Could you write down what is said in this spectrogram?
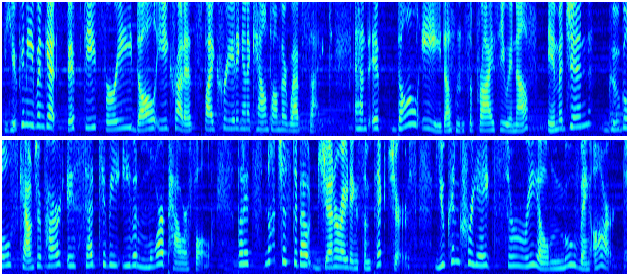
You can even get 50 free DALL-E credits by creating an account on their website. And if Doll E doesn't surprise you enough, Imagen, Google's counterpart, is said to be even more powerful. But it's not just about generating some pictures. You can create surreal, moving art.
